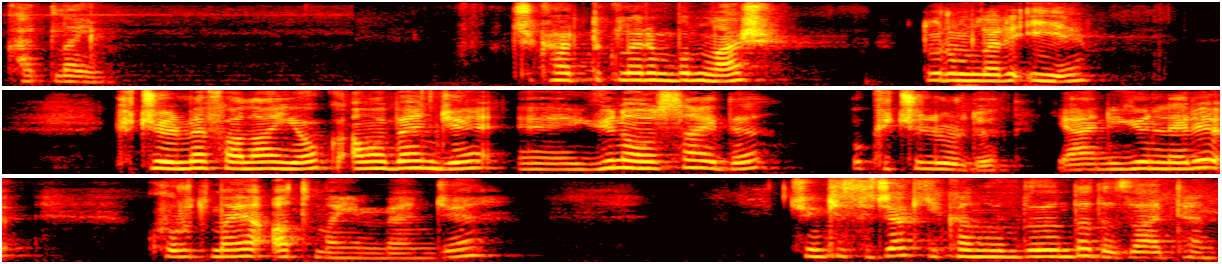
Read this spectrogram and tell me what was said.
katlayayım. Çıkarttıklarım bunlar. Durumları iyi. Küçülme falan yok ama bence e, yün olsaydı bu küçülürdü. Yani yünleri kurutmaya atmayın bence. Çünkü sıcak yıkanıldığında da zaten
